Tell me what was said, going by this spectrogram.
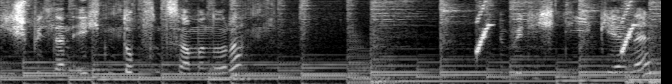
Die spielt einen echten Topfen zusammen, oder? Dann würde ich die gerne. Hin.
